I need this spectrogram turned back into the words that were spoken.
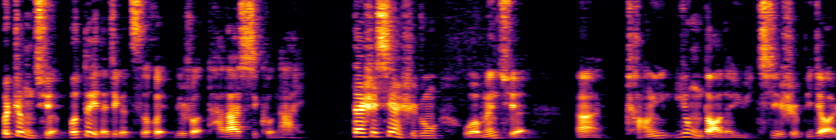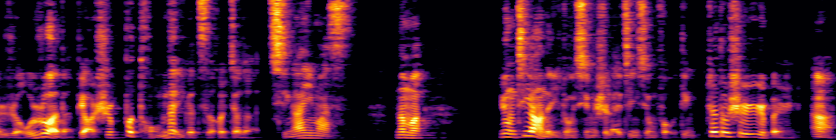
不正确、不对的这个词汇，比如说塔达西口奈。但是现实中，我们却啊常用到的语气是比较柔弱的，表示不同的一个词汇，叫做“情爱马斯”。那么用这样的一种形式来进行否定，这都是日本啊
